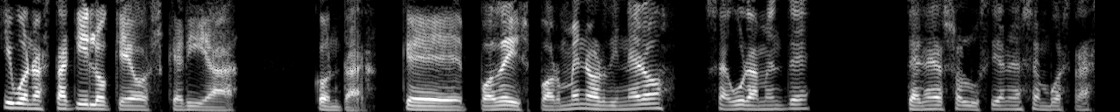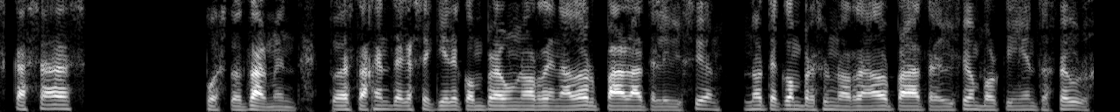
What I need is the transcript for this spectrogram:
Y bueno, hasta aquí lo que os quería contar, que podéis por menos dinero seguramente tener soluciones en vuestras casas Pues totalmente. Toda esta gente que se quiere comprar un ordenador para la televisión, no te compres un ordenador para la televisión por 500 euros.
